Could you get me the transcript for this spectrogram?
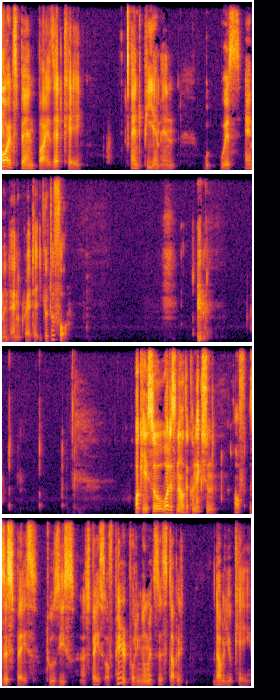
or it's spanned by zk and pmn with m and n greater equal to 4. okay, so what is now the connection of this space to this uh, space of period polynomials, this wk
